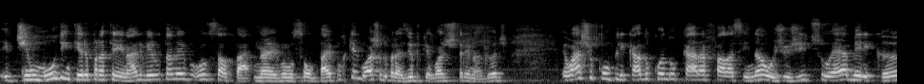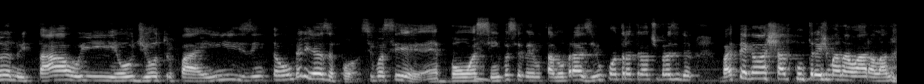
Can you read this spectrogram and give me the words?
ele tinha um mundo inteiro para treinar, ele veio lutar na Evolução, Thai, na Evolução Thai porque gosta do Brasil, porque gosta dos treinadores. Eu acho complicado quando o cara fala assim, não, o jiu-jitsu é americano e tal, e, ou de outro país, então beleza, pô. Se você é bom assim, você veio lutar no Brasil contra atletas brasileiros. Vai pegar uma chave com três manauara lá no,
